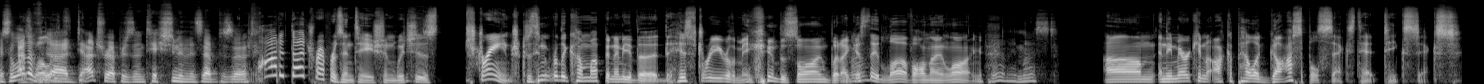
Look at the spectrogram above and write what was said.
There's a lot of well uh, Dutch representation in this episode. A lot of Dutch representation, which is strange because it didn't really come up in any of the, the history or the making of the song, but I guess they love all night long. Yeah, they must. Um, and the American a cappella gospel sextet Take Six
